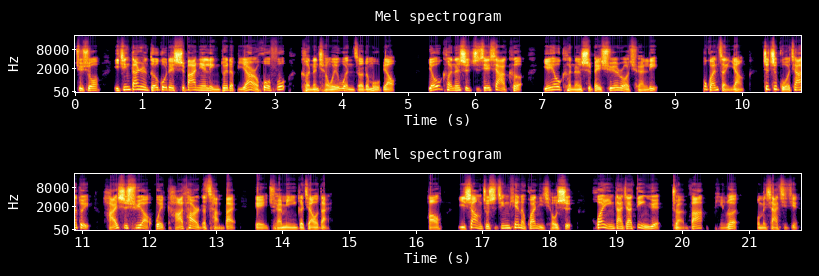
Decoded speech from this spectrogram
据说已经担任德国队十八年领队的比尔霍夫可能成为问责的目标，有可能是直接下课，也有可能是被削弱权力。不管怎样，这支国家队还是需要为卡塔尔的惨败给全民一个交代。好。以上就是今天的观你球事，欢迎大家订阅、转发、评论，我们下期见。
